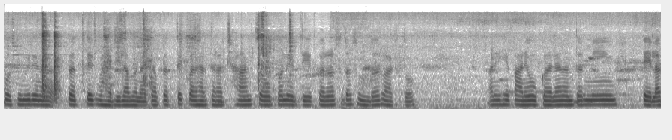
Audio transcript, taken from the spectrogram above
कोथिंबीरीनं प्रत्येक भाजीला म्हणा किंवा प्रत्येक पदार्थाला छान चव पण येते कलरसुद्धा सुंदर वाटतो. आणि हे पाणी उकळल्यानंतर मी तेलात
